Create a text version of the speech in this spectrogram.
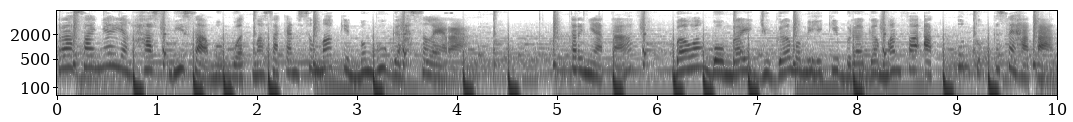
Rasanya yang khas bisa membuat masakan semakin menggugah selera. Ternyata, bawang bombay juga memiliki beragam manfaat untuk kesehatan.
